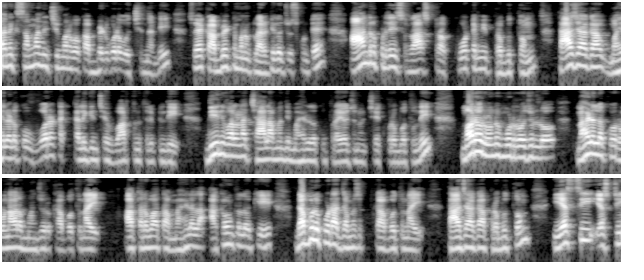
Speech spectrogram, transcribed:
దానికి సంబంధించి మనకు ఒక అప్డేట్ కూడా వచ్చిందండి. సో యొక్క అప్డేట్ని మనం క్లారిటీగా చూసుకుంటే ఆంధ్రప్రదేశ్ రాష్ట్ర కూటమి ప్రభుత్వం తాజాగా మహిళలకు ఊరట కలిగించే వార్తను తెలిపింది. దీని వలన చాలామంది మహిళలకు ప్రయోజనం చేకూరబోతుంది. మరో రెండు మూడు రోజుల్లో మహిళలకు రుణాలు మంజూరు కాబోతున్నాయి. ఆ తర్వాత మహిళల అకౌంట్లలోకి డబ్బులు కూడా జమ కాబోతున్నాయి. తాజాగా ప్రభుత్వం ఎస్సీ ఎస్టీ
